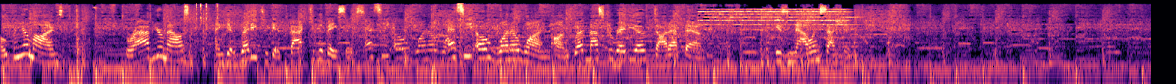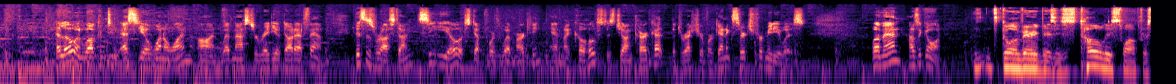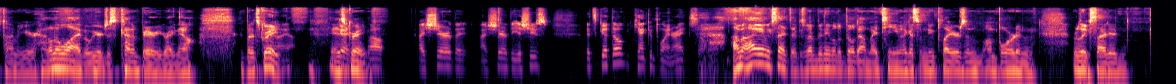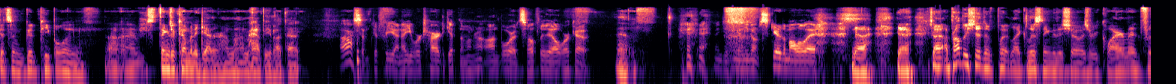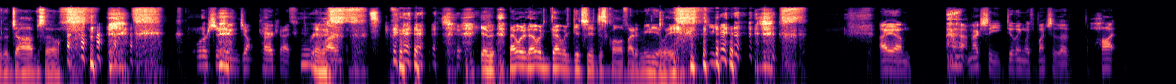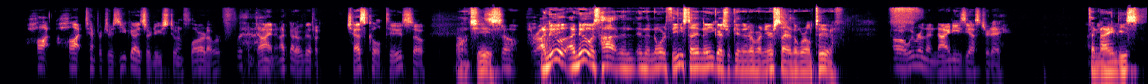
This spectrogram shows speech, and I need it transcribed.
open your minds, grab your mouse, and get ready to get back to the basics. SEO 101. SEO 101 on webmasterradio.fm is now in session. Hello and welcome to SEO 101 on webmasterradio.fm. This is Ross Dunn, CEO of Stepforth Web Marketing, and my co-host is John Carcutt, the Director of Organic Search for MediaWhiz. Well, man, how's it going? It's going very busy. It's totally swamped this time of year. I don't know why, but we are just kind of buried right now. But it's great. yeah. It's good. great. Well, I share the I share the issues. It's good though. You can't complain, right? So I'm, I am excited though because I've been able to build out my team. I got some new players in, on board and really excited. Get some good people and uh, things are coming together. I'm, I'm happy about that. Awesome, good for you. I know you worked hard to get them on, on board, so hopefully they all work out. Yeah. You don't scare them all away. No, yeah. So I probably shouldn't have put like listening to the show as a requirement for the job. So worshiping John Carcutt requirements. yeah, that would that would that would get you disqualified immediately. I um, I'm actually dealing with a bunch of the hot, hot, hot temperatures you guys are used to in Florida. We're freaking dying, and I've got a bit of a chest cold too. So, oh jeez, so I knew I knew it was hot in, in, the Northeast. I didn't know you guys were getting it over on your side of the world too. Oh, we were in the 90s yesterday. The I mean, 90s.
